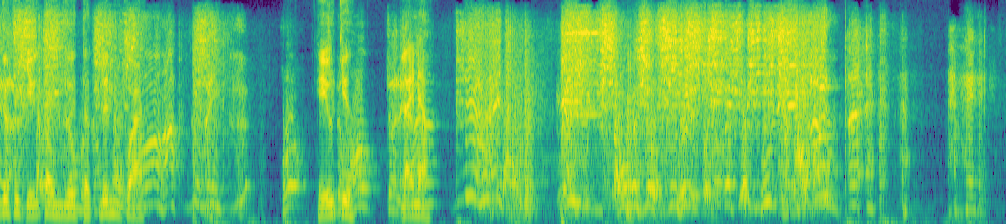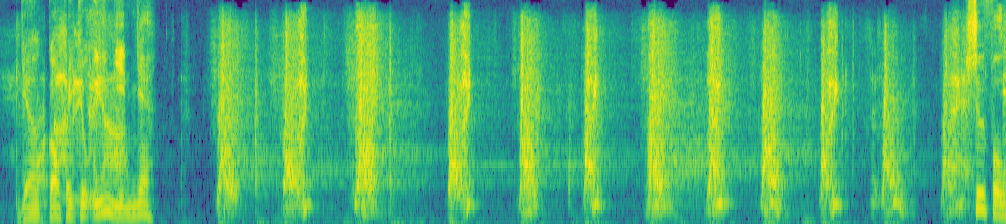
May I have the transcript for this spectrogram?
Ngươi phải giữ tay ngươi thật linh hoạt. Hiểu chưa? Lại nào. Giờ con phải chú ý nhìn nha. Sư phụ,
